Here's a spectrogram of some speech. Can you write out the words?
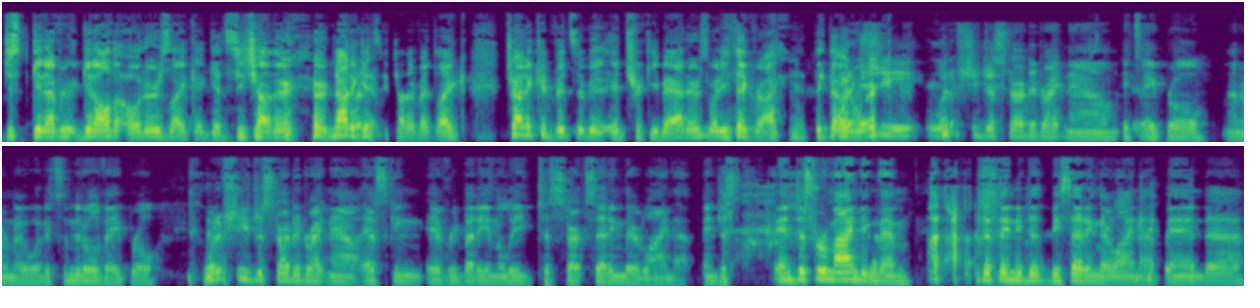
just get every get all the owners like against each other or not what against if, each other, but like try to convince him in, in, tricky matters. What do you think, Ryan? I think that would work. She, what if she just started right now? It's April. I don't know what. It's the middle of April what if she just started right now asking everybody in the league to start setting their lineup and just and just reminding them that they need to be setting their lineup? And uh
